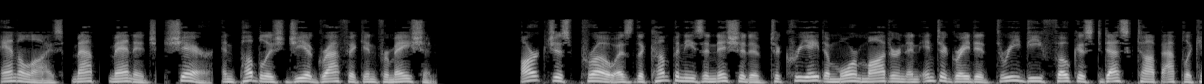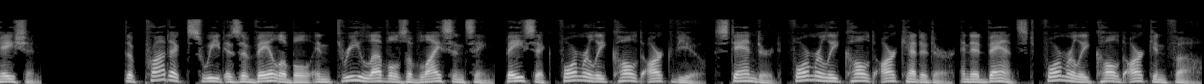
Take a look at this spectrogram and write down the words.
analyze, map, manage, share, and publish geographic information. ArcGIS Pro is the company's initiative to create a more modern and integrated 3D-focused desktop application. The product suite is available in three levels of licensing: Basic, formerly called ArcView; Standard, formerly called ArcEditor; and Advanced, formerly called ArcInfo.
